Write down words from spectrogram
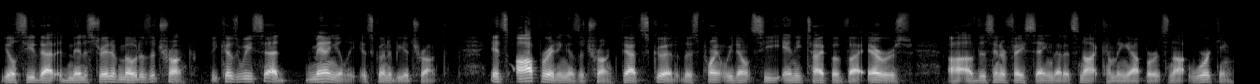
you'll see that administrative mode is a trunk because we said manually it's going to be a trunk. It's operating as a trunk. That's good. At this point, we don't see any type of uh, errors uh, of this interface saying that it's not coming up or it's not working.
